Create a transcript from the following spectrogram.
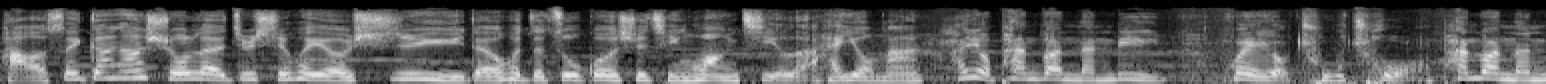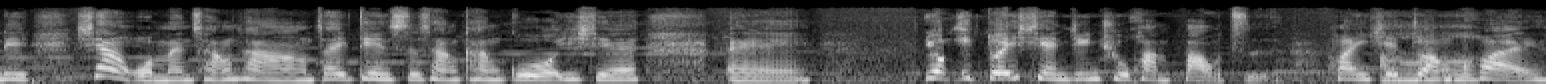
好，所以刚刚说了，就是会有失语的，或者做过的事情忘记了，还有吗？还有判断能力会有出错，判断能力像我们常常在电视上看过一些，诶、用一堆现金去换报纸，换一些砖块，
